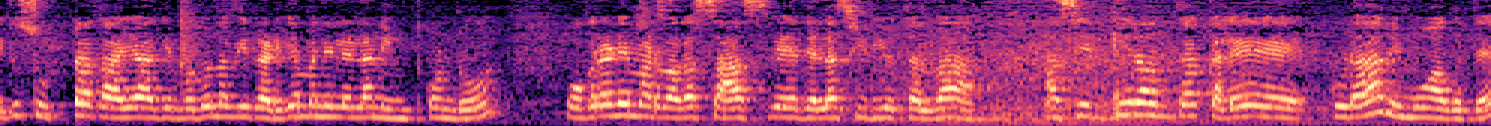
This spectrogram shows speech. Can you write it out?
ಇದು ಸುಟ್ಟ ಗಾಯ ಆಗಿರ್ಬೋದು. ನಾವೀಗ ಅಡುಗೆ ಮನೇಲೆಲ್ಲ ನಿಂತ್ಕೊಂಡು ಒಗ್ಗರಣೆ ಮಾಡುವಾಗ ಸಾಸಿವೆ ಅದೆಲ್ಲ ಸಿಡಿಯುತ್ತಲ್ವಾ? ಆ ಸಿಡ್ದಿರೋ ಅಂಥ ಕಲೆ ಕೂಡ ರಿಮೂವ್ ಆಗುತ್ತೆ.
